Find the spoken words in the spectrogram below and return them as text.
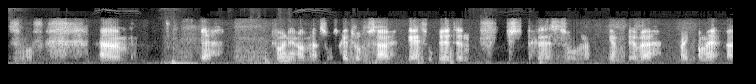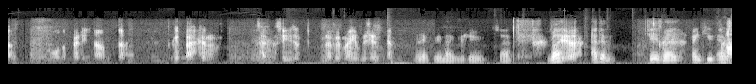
Sort of, um, yeah, join in on that sort of schedule. So, yeah, it's all good. And just look at it as a sort of you have a bit of a break from it, but more than ready now to, to get back and attack the season, whenever it may resume again. Whenever we may resume. So, right, Yeah. Adam. Cheers, mate. Thank you. ever Nice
